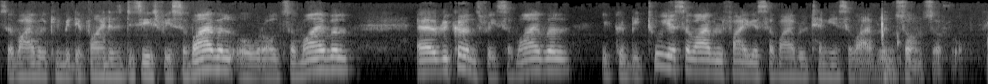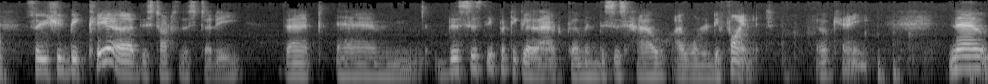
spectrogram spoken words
Survival can be defined as disease-free survival, overall survival, uh, recurrence-free survival. It could be two-year survival, five-year survival, ten-year survival, and so on and so forth. So you should be clear at the start of the study that um, this is the particular outcome and this is how I want to define it. Okay. Now,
